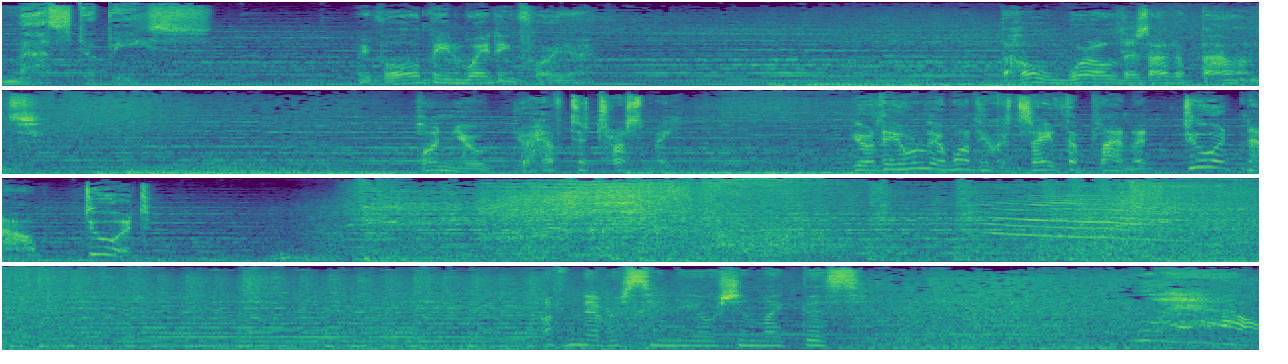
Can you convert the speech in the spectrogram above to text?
masterpiece. We've all been waiting for you. The whole world is out of balance. Ponyo, you have to trust me. You're the only one who can save the planet. Do it now. Do it. Never seen the ocean like this. Wow!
